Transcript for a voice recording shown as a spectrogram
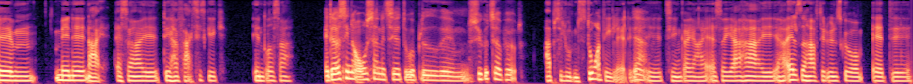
Øhm, men øh, nej, altså, øh, det har faktisk ikke ændret sig Er det også en af årsagerne til, at du er blevet øh, psykoterapeut? absolut en stor del af det, Ja. øh, tænker jeg. Altså, jeg har, øh, jeg har altid haft et ønske om, at, øh,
